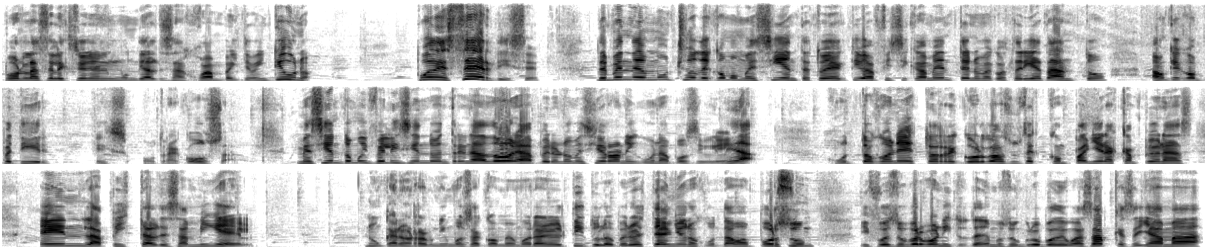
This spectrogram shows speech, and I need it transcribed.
por la selección en el Mundial de San Juan 2021. Puede ser, dice. Depende mucho de cómo me sienta. Estoy activa físicamente, no me costaría tanto, aunque competir es otra cosa. Me siento muy feliz siendo entrenadora, pero no me cierro a ninguna posibilidad. Junto con esto recordó a sus ex compañeras campeonas en la pista de San Miguel. Nunca nos reunimos a conmemorar el título, pero este año nos juntamos por Zoom y fue súper bonito. Tenemos un grupo de WhatsApp que se llama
